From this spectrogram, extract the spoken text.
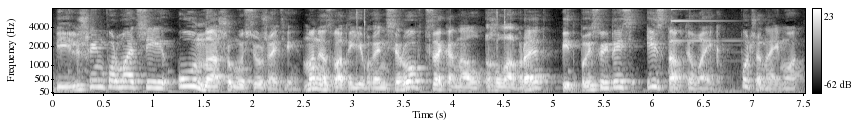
більше інформації у нашому сюжеті. Мене звати Євген Сіров, це канал Главред. Підписуйтесь і ставте лайк. Починаємо.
